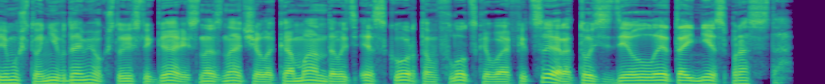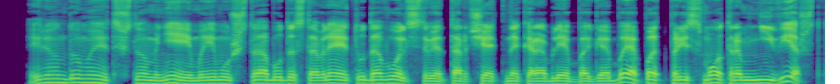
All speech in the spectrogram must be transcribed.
Ему что, не вдомек, что если Гаррис назначила командовать эскортом флотского офицера, то сделал это неспроста? Или он думает, что мне и моему штабу доставляет удовольствие торчать на корабле БГБ под присмотром невежд,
